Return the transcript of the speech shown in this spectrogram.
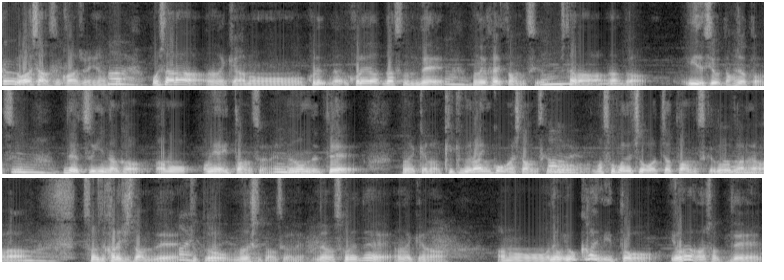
でお渡ししたんですよ、彼女になんか。はいそしたら、なんだっけ、あのーこれ、これ出すんで、飲んでくださいってたんですよ。そしたら、なんか、いいですよって話だったんですよ。うんで、次なんか、あの、お宮行ったんですよね。で、飲んでて、なんだっけな、結局 LINE 交換したんですけど、はいまあそこでちょっと終わっちゃったんですけど、残念ながら、その人彼氏いたんで、はいちょっと難しかったんですよね。でもそれで、なんだっけな、あのーでもよく考えてみると、世の中の人って、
